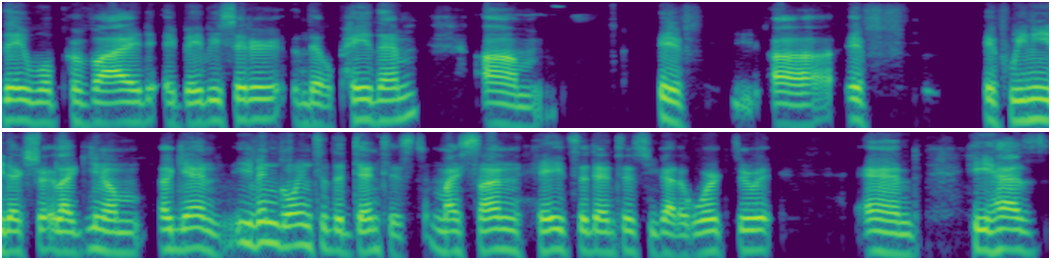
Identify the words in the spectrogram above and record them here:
they will provide a babysitter and they'll pay them. Um, if uh, if if we need extra like you know again even going to the dentist. My son hates the dentist. You got to work through it. And he has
